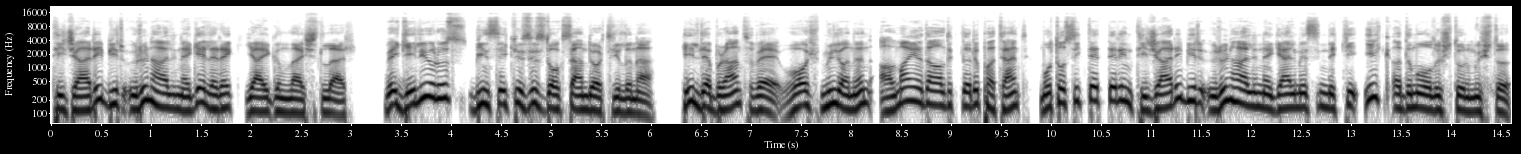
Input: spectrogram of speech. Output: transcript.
ticari bir ürün haline gelerek yaygınlaştılar. Ve geliyoruz 1894 yılına. Hildebrandt ve Wolf Müller'ın Almanya'da aldıkları patent motosikletlerin ticari bir ürün haline gelmesindeki ilk adımı oluşturmuştu.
